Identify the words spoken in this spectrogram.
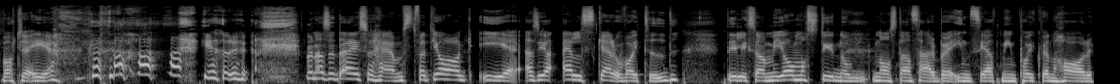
Vart jag är. Men alltså det är så hemskt för att jag är, alltså jag älskar att vara i tid. Det är liksom, men jag måste ju nog någonstans här börja inse att min pojkvän har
